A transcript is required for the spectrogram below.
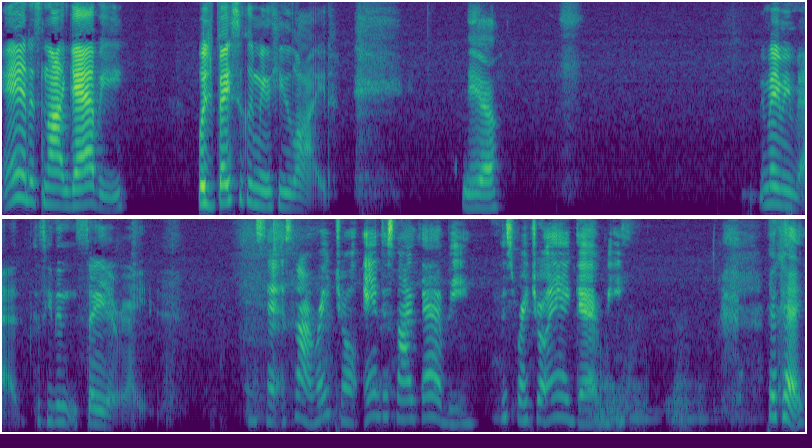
and it's not Gabby, which basically means he lied. yeah. It made me mad because he didn't say it right. He said, "It's not Rachel, and it's not Gabby. It's Rachel and Gabby." Okay.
